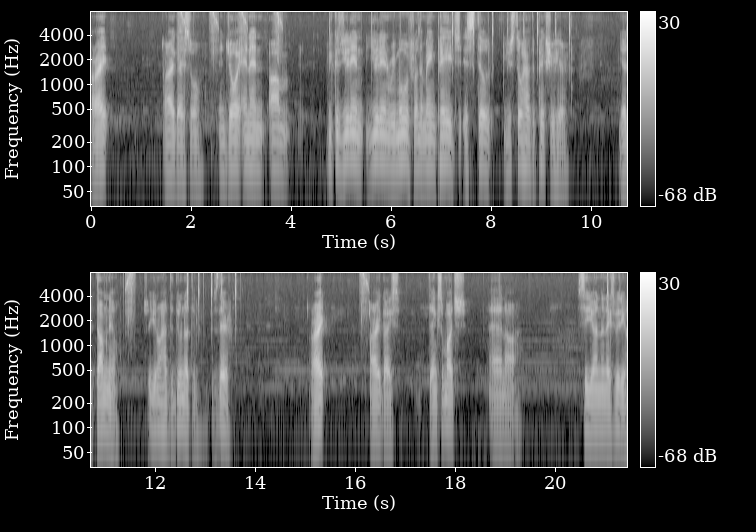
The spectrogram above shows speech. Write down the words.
All right, all right, guys. So enjoy, and then um, because you didn't you didn't remove it from the main page, it's still you still have the picture here, your thumbnail, so you don't have to do nothing. It's there. All right, all right, guys. Thanks so much, and uh, see you on the next video.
